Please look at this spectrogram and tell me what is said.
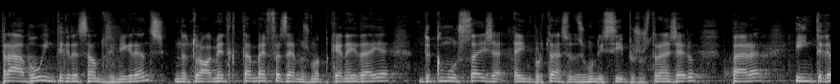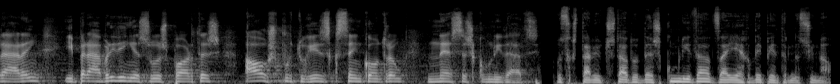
para a boa integração dos imigrantes, naturalmente que também fazemos uma pequena ideia de como seja a importância dos municípios no estrangeiro para integrar e para abrirem as suas portas aos portugueses que se encontram nessas comunidades. O secretário de Estado das Comunidades à IRDP Internacional,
